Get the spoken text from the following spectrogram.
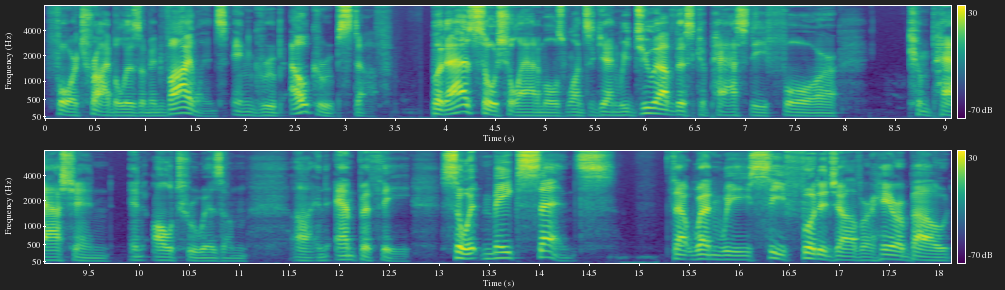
for tribalism and violence in group out group stuff. But as social animals, once again, we do have this capacity for compassion and altruism uh, and empathy. So it makes sense that when we see footage of or hear about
